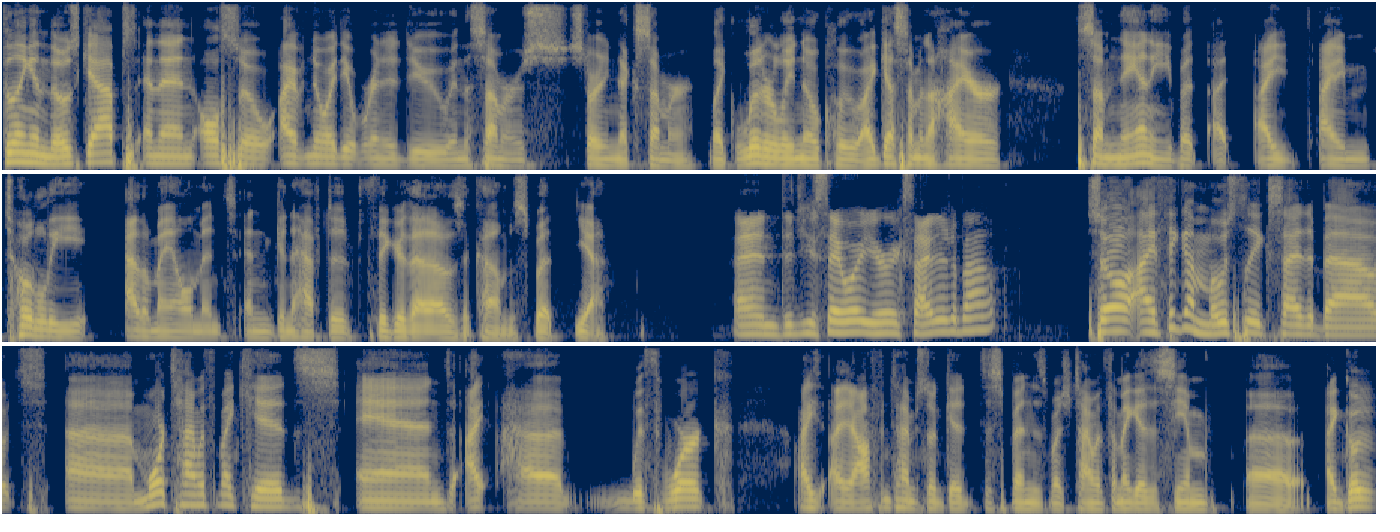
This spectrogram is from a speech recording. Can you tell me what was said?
filling in those gaps, and then also I have no idea what we're going to do in the summers, starting next summer. Like literally no clue. I guess I'm going to hire some nanny, but I, I I'm totally out of my element and going to have to figure that out as it comes. But yeah, And did you say what you're excited about? So I think I'm mostly excited about uh, more time with my kids, and I uh, with work. I, I oftentimes don't get to spend as much time with them. I get to see them. Uh, I go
